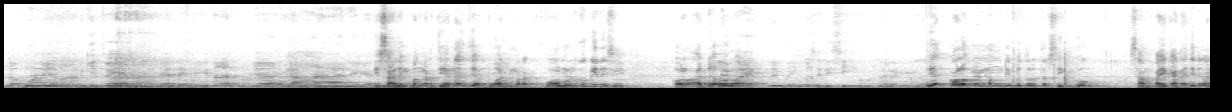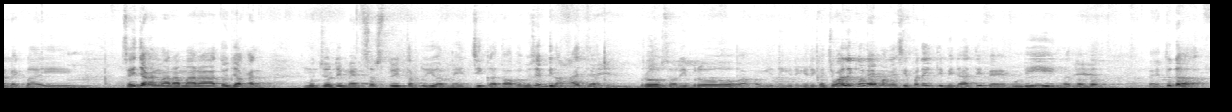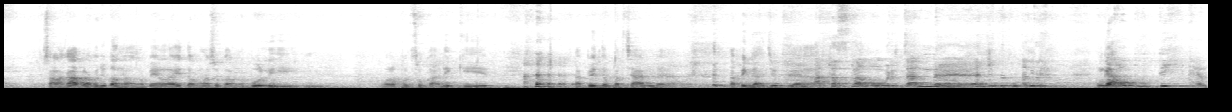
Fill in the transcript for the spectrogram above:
nggak boleh lah gitu ya nah dia ada yang kayak gitu kan ya jangan ya kan. Ya saling pengertian aja buat mer- kalau menurut gua gini sih kalau ada lebih orang baik lebih baik gak usah disinggung gitu. ya kalau memang dia betul tersinggung sampaikan aja dengan baik-baik. Saya jangan marah-marah atau jangan muncul di medsos Twitter do your magic atau apa biasanya bilang aja Iya. bro sorry bro apa gini gini gini. Kecuali kalau emang yang sifatnya intimidatif ya bullying atau Iya. apa nah itu udah salah kaprah aku juga nggak ngebela itu aku nggak suka ngebully walaupun suka dikit tapi untuk bercanda. Tapi nggak juga. Atas nama bercanda ya? Atas Enggak. kau putih kan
